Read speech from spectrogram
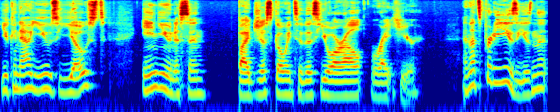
You can now use Yoast in unison by just going to this URL right here. And that's pretty easy, isn't it?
